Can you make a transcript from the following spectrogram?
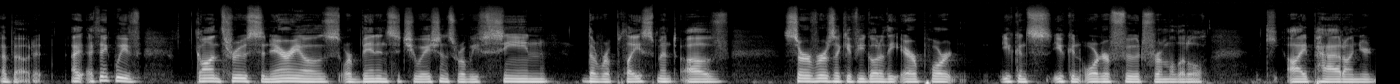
about it. I, I think we've gone through scenarios or been in situations where we've seen the replacement of servers. Like if you go to the airport, you can you can order food from a little iPad on your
